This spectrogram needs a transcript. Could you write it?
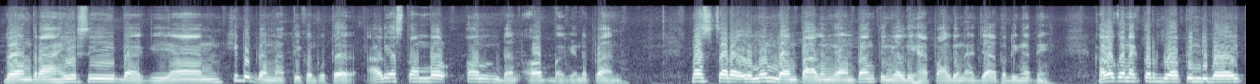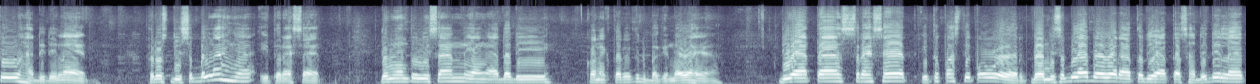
Dan terakhir sih bagian hidup dan mati komputer alias tombol on dan off bagian depan. Nah secara umum dan paling gampang tinggal dihafalin aja atau diingat nih. Kalau konektor 2 pin di bawah itu HDD LED terus di sebelahnya itu reset dengan tulisan yang ada di konektor itu di bagian bawah ya. Di atas reset itu pasti power. Dan di sebelah power atau di atas HDD LED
